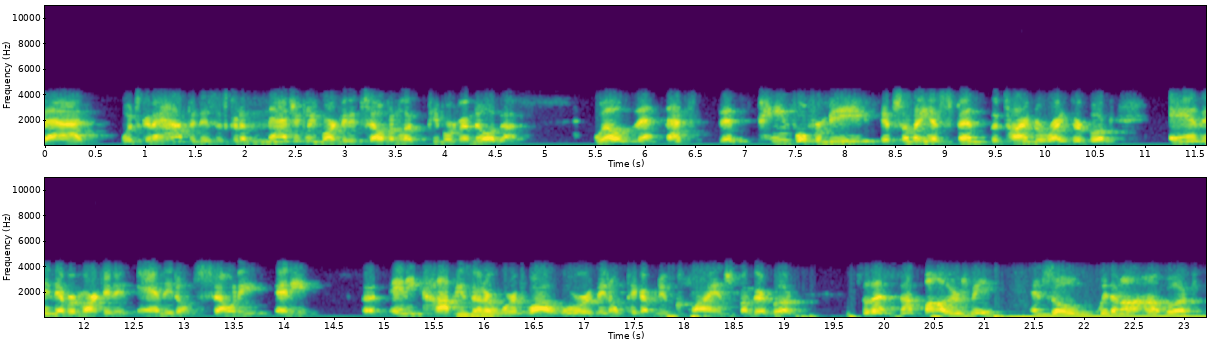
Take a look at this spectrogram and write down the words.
that what's going to happen is it's going to magically market itself and let people are going to know about it. Well, that that's that's painful for me if somebody has spent the time to write their book and they never market it and they don't sell any any uh, any copies that are mm-hmm. worthwhile or they don't pick up new clients from their book. So that that bothers me. And so with an AHA book,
